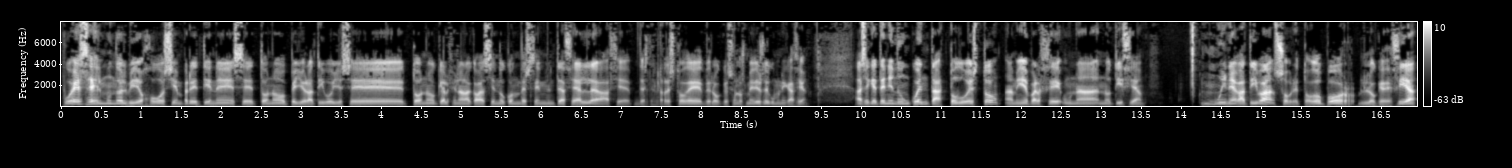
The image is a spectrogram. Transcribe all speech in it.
pues el mundo del videojuego siempre tiene ese tono peyorativo y ese tono que al final acaba siendo condescendiente hacia él, hacia, desde el resto de, lo que son los medios de comunicación. Así que teniendo en cuenta todo esto, a mí me parece una noticia muy negativa, sobre todo por lo que decía,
